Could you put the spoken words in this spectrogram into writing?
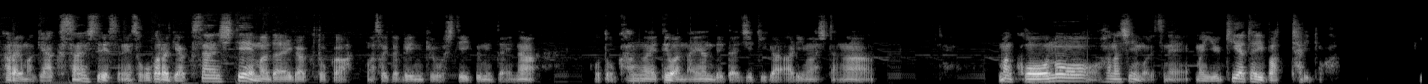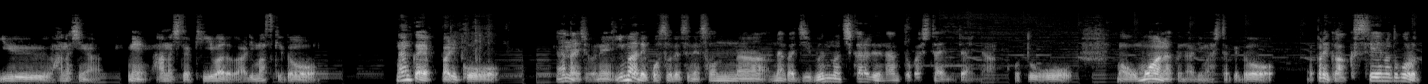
からま逆算してですね、そこから逆算して、まあ大学とか、まあそういった勉強をしていくみたいなことを考えては悩んでいた時期がありましたが、まあこの話にもですね、まあ行き当たりばったりとかいう話がね、話というキーワードがありますけど、なんかやっぱりこう、なんなんでしょうね。今でこそですね、そんな、なんか自分の力で何とかしたいみたいなことを、まあ思わなくなりましたけど、やっぱり学生のところ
